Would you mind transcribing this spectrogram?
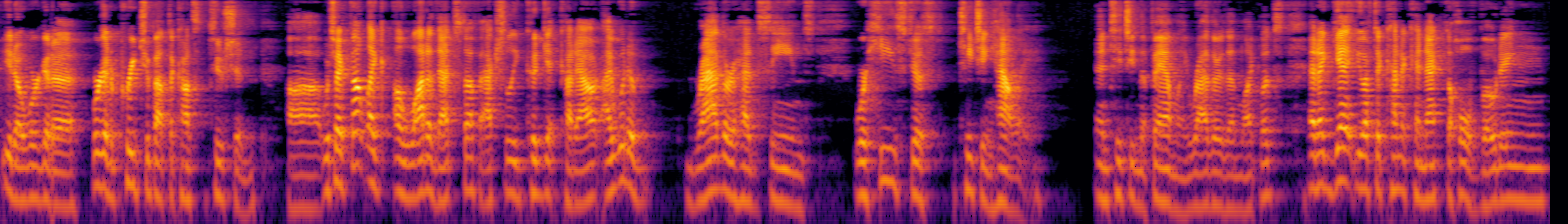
you know we're gonna we're gonna preach about the Constitution uh, which I felt like a lot of that stuff actually could get cut out. I would have rather had scenes where he's just teaching Hallie and teaching the family rather than like let's. And I get you have to kind of connect the whole voting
